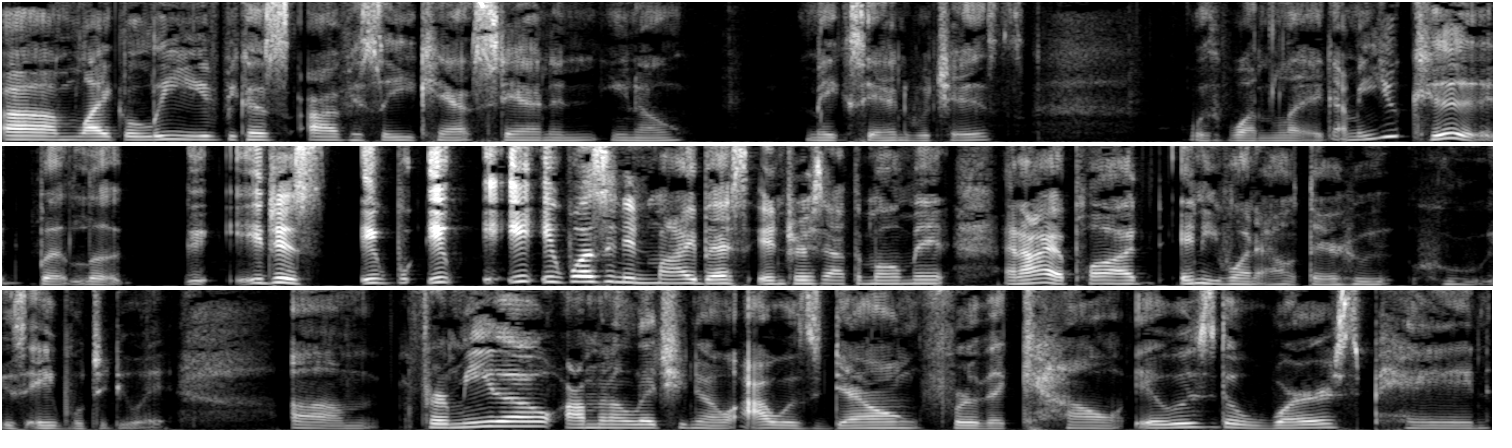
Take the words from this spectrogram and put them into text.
um, like leave, because obviously you can't stand and, you know, make sandwiches with one leg. I mean, you could, but look, it, just it, it it it wasn't in my best interest at the moment and i applaud anyone out there who who is able to do it um, for me though, I'm gonna let you know I was down for the count. It was the worst pain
